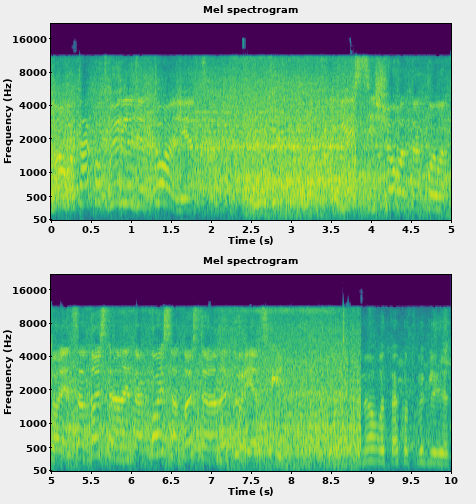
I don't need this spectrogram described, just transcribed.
Ну, вот так вот выглядит туалет. А есть еще вот такой вот туалет. С одной стороны такой, с одной стороны турецкий. Ну, вот так вот выглядит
